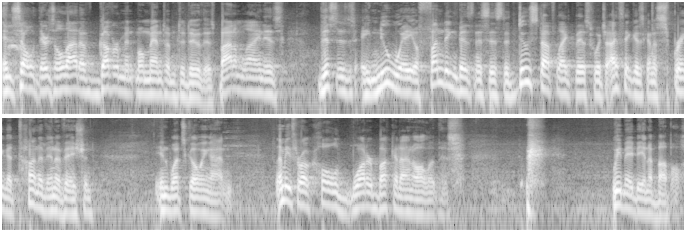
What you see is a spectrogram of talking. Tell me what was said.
and so there's a lot of government momentum to do this. Bottom line is this is a new way of funding businesses to do stuff like this, which I think is going to spring a ton of innovation in what's going on. Let me throw a cold water bucket on all of this. we may be in a bubble.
